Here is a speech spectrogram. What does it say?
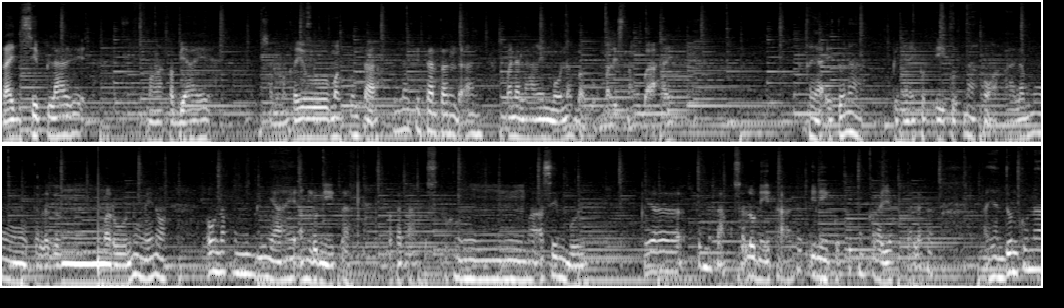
Ride safe lagi. Mga kabiyahe. Saan man kayo magpunta, lang kita tandaan. Manalangin muna bago umalis ng bahay. Kaya ito na. Pinaikot-ikot na. Kung akala mo talagang. O na kung binyahe ang lunita. Pagkatapos kung ma-assemble, kaya pumunta ako sa lunita agad. Inikot ko kung kaya ko talaga. Ayan, doon ko na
